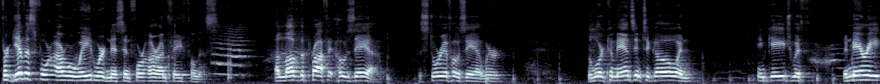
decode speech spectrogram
forgive us for our waywardness and for our unfaithfulness. I love the prophet Hosea, the story of Hosea, where the Lord commands him to go and engage with and marry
